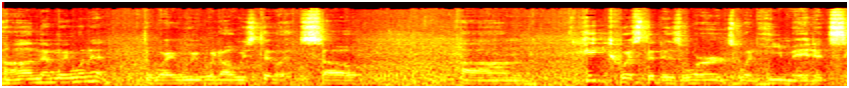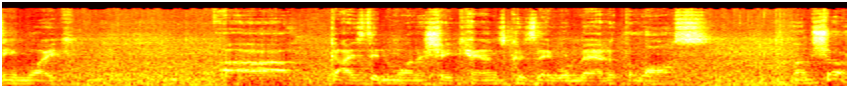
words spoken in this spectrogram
Uh, and then we went in the way we would always do it. So um, he twisted his words when he made it seem like uh, guys didn't want to shake hands because they were mad at the loss. I'm sure,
